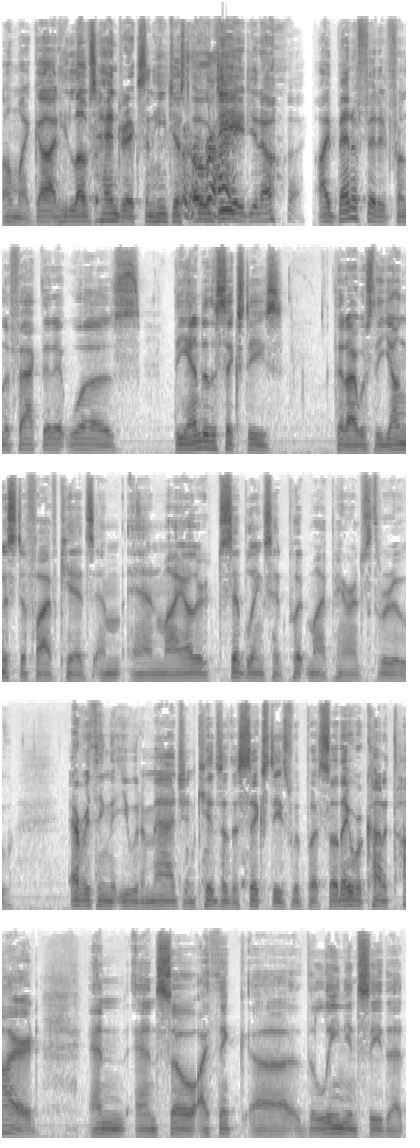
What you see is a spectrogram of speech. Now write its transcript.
oh my God, he loves Hendrix, and he just OD'd, Right. you know? I benefited from the fact that it was the end of the 60s, that I was the youngest of five kids, and, and my other siblings had put my parents through everything that you would imagine kids of the 60s would put. So they were kind of tired. And, and so I think uh, the leniency that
